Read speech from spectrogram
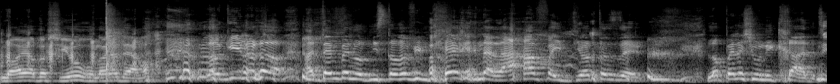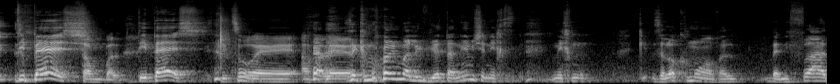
לא היה בשיעור, הוא לא יודע מה. לא, כאילו לא. הטמבל עוד מסתובב עם קרן על האף, האידיוט הזה. לא פלא שהוא נכחד. טיפש. טמבל. טיפש. קיצור, אה, אבל... אה, זה כמו עם הלוויתנים שנכ... נכ... זה לא כמו, אבל בנפרד,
